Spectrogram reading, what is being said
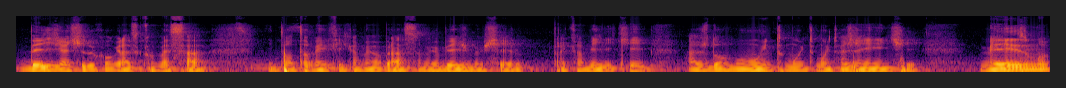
Desde antes do congresso começar. Então também fica meu abraço, meu beijo, meu cheiro para Camille que ajudou muito, muito, muito a gente. Mesmo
